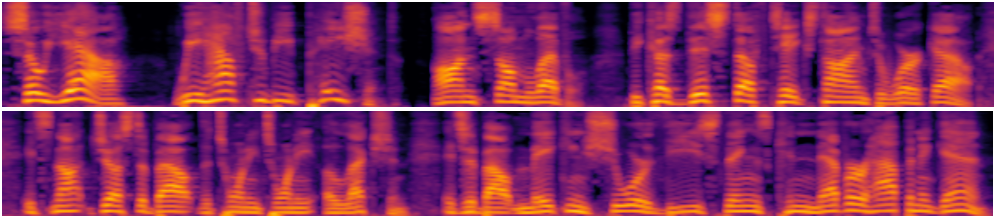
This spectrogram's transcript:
So, yeah, we have to be patient on some level because this stuff takes time to work out. It's not just about the 2020 election. It's about making sure these things can never happen again.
